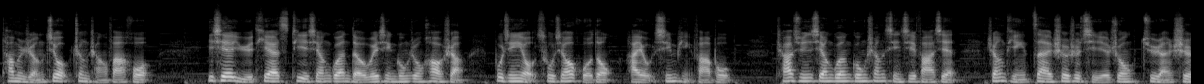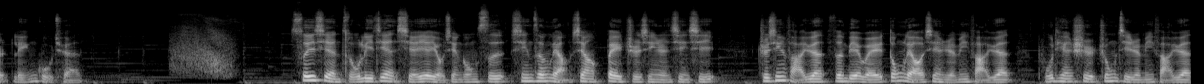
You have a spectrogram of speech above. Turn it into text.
他们仍旧正常发货。一些与 TST 相关的微信公众号上不仅有促销活动，还有新品发布。查询相关工商信息，发现张婷在涉事企业中居然是零股权。睢县足力健鞋业有限公司新增两项被执行人信息，执行法院分别为东辽县人民法院。莆田市中级人民法院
